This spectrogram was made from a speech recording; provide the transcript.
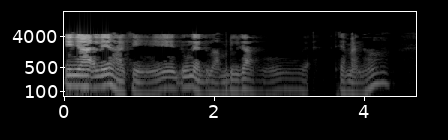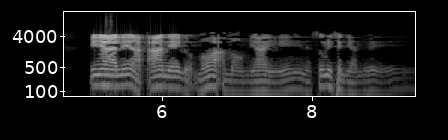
ပညာအလင်းဟာဖြစ်ရင်သူနဲ့သူကမတူကြဘူးတဲ့ဒီမှန်နော်ပညာအလင်းဟာအားနေလို့မောဟအမောင်များရင်တဲ့သုံးမြစ်ချက်တရားလွဲတယ်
